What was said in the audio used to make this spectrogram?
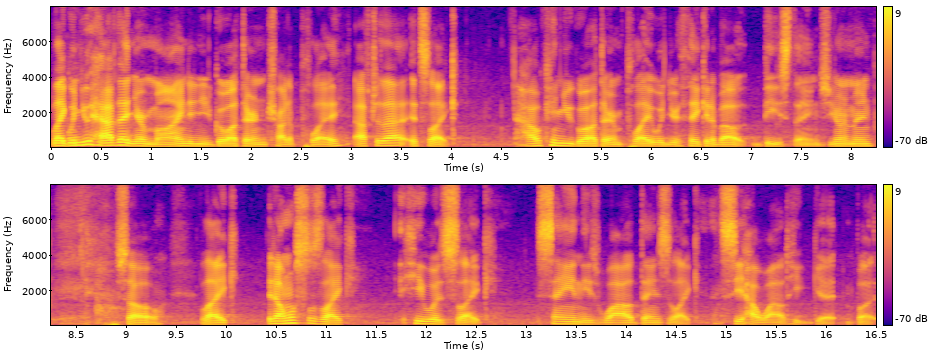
like when you have that in your mind and you go out there and try to play after that, it's like, how can you go out there and play when you're thinking about these things? You know what I mean? So, like, it almost was like he was like saying these wild things to like see how wild he could get. But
